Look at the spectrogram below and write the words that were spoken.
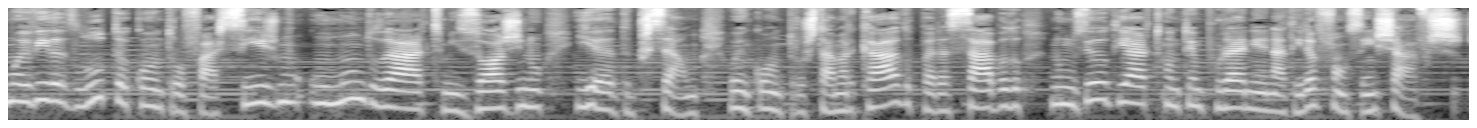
uma vida de luta contra o fascismo, um mundo da arte misógino e a depressão. O encontro está marcado para sábado no Museu de Arte Contemporânea Nadir Afonso, em Chaves.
